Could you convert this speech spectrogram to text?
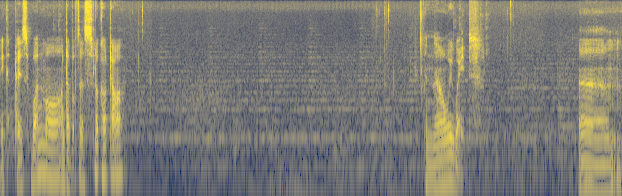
We can place one more on top of this lookout tower. And now we wait. Um.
